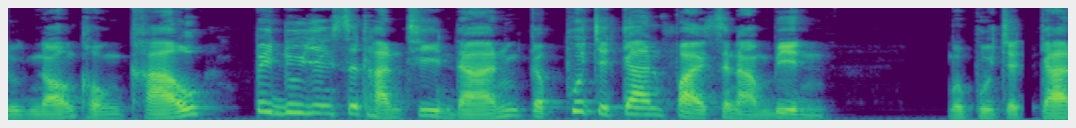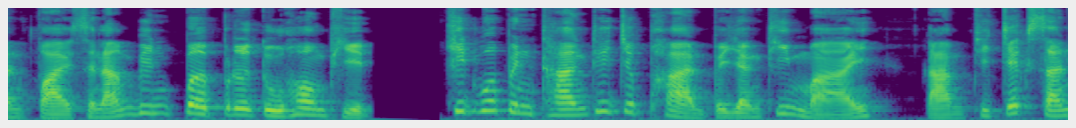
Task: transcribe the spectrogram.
ลูกน้องของเขาไปดูยังสถานที่นั้นกับผู้จัดการฝ่ายสนามบิน เมื่อผู้จัดการฝ่ายสนามบินเปิดประตูห้องผิด คิดว่าเป็นทางที่จะผ่านไปยังที่หมายตามที่แจ็คสัน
